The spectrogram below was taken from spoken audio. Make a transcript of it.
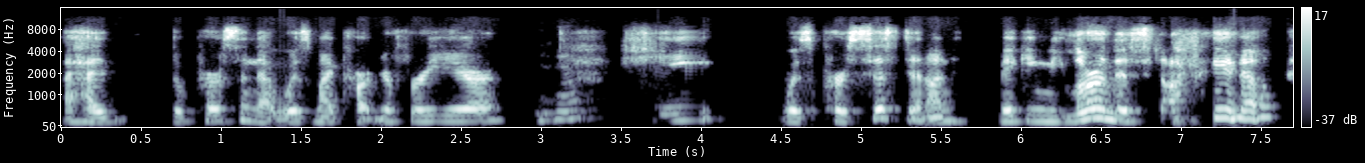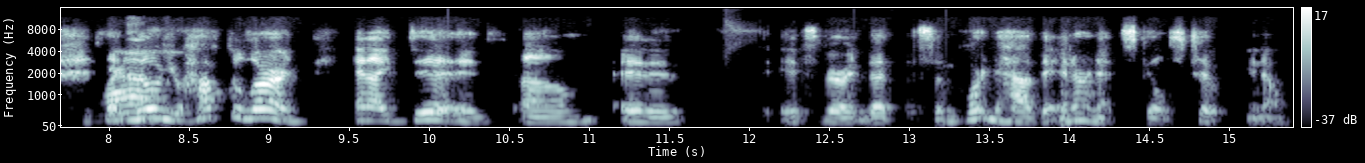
I had the person that was my partner for a year Mhm. she was persistent on making me learn this stuff you know it's like no you have to learn and i did um and it, it's very that's important to have the internet skills too you know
